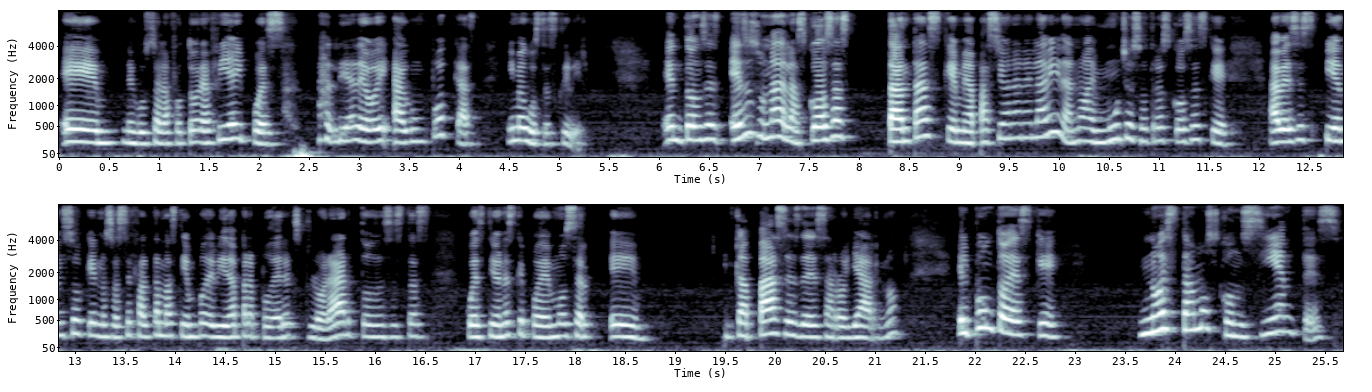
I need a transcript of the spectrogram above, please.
eh, me gusta la fotografía y pues al día de hoy hago un podcast y me gusta escribir. Entonces, eso es una de las cosas tantas que me apasionan en la vida, ¿no? Hay muchas otras cosas que a veces pienso que nos hace falta más tiempo de vida para poder explorar todas estas cuestiones que podemos ser eh, capaces de desarrollar, ¿no? El punto es que no estamos conscientes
